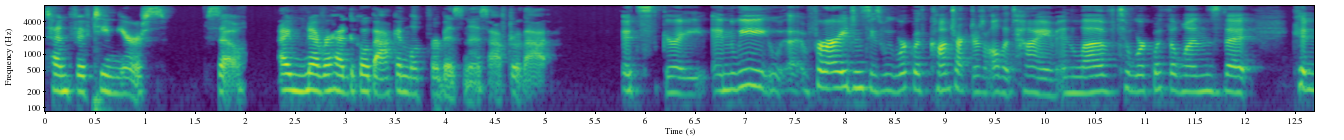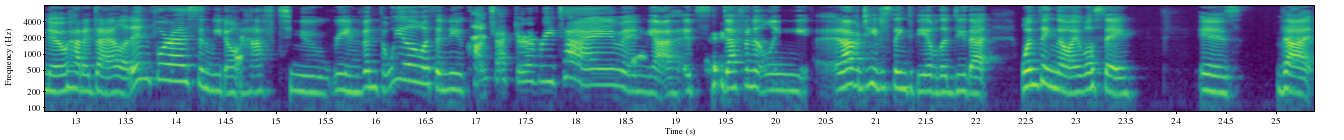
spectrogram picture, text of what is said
10, 15 years. So I've never had to go back and look for business after that. It's great. And we, uh, for our agencies, we work with contractors all the time and love to work with the ones that can know how to dial it in for us and we don't have to reinvent the wheel with a new contractor every time. And yeah, it's definitely an advantageous thing to be able to do that. One thing though, I will say is that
